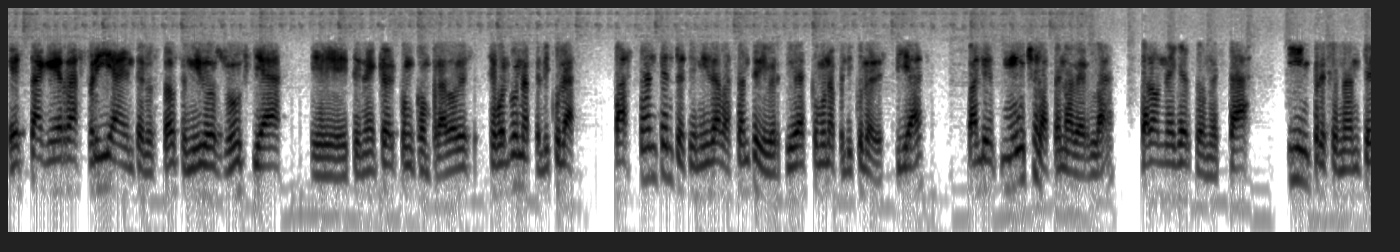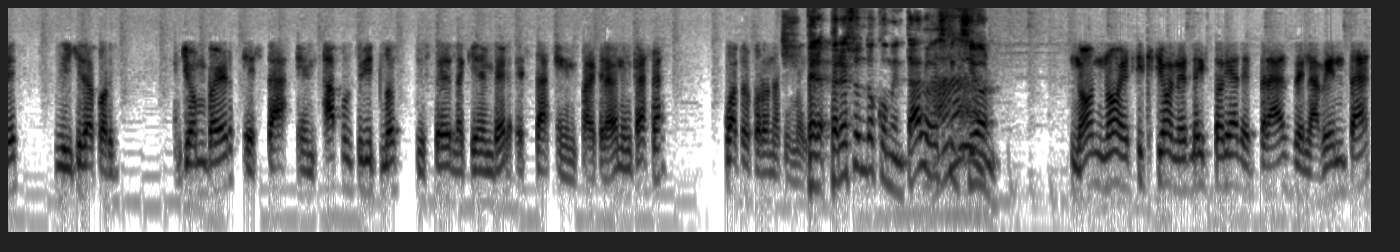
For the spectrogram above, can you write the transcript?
esta guerra fría entre los Estados Unidos, Rusia, eh, tenía que ver con compradores. Se vuelve una película bastante entretenida, bastante divertida, es como una película de espías, vale mucho la pena verla. Taron Egerton está impresionante, dirigida por John Bird, está en Apple TV Plus, si ustedes la quieren ver, está en para que la vean en casa, cuatro coronas y media. Pero, pero es un documental o es ah. ficción? No, no, es ficción, es la historia detrás de la venta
